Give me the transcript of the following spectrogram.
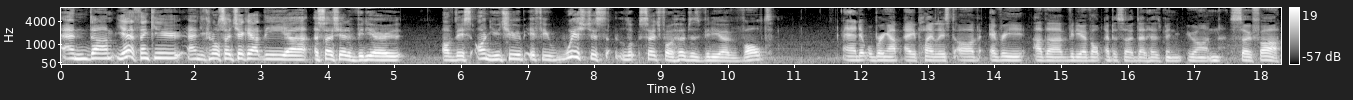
And um, yeah, thank you. And you can also check out the uh, associated video of this on YouTube if you wish. Just look, search for Herbs' Video Vault, and it will bring up a playlist of every other Video Vault episode that has been gone so far.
